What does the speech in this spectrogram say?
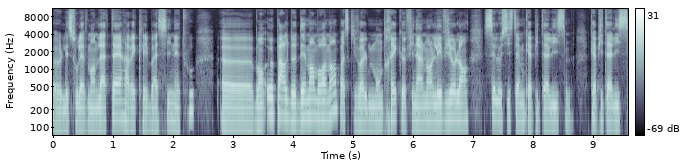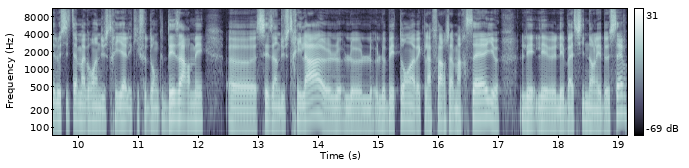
euh, les soulèvements de la terre avec les bassines et tout. Euh, bon, eux parlent de démembrement parce qu'ils veulent montrer que finalement, les violents, c'est le système capitalisme, capitaliste, c'est le système agro-industriel, et qu'il faut donc désarmer euh, ces industries-là, euh, le, béton avec la farge à Marseille, les, bassines dans les Deux-Sèvres.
